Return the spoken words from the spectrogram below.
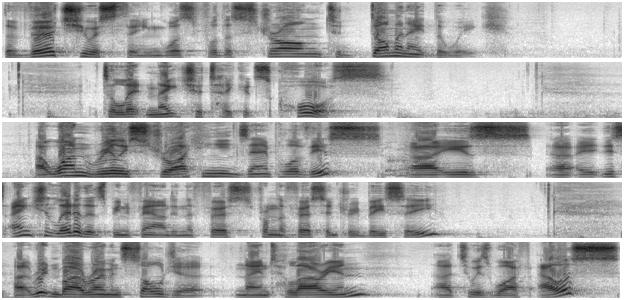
the virtuous thing was for the strong to dominate the weak, to let nature take its course. Uh, one really striking example of this uh, is uh, this ancient letter that's been found in the first, from the first century BC, uh, written by a Roman soldier named Hilarion uh, to his wife Alice.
